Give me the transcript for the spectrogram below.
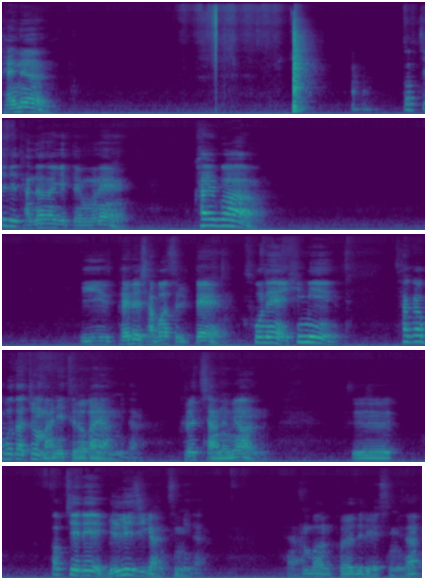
배는 껍질이 단단하기 때문에 칼과 이 배를 잡았을 때 손에 힘이 사과보다 좀 많이 들어가야 합니다. 그렇지 않으면 그 껍질이 밀리지가 않습니다. 자, 한번 보여드리겠습니다.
